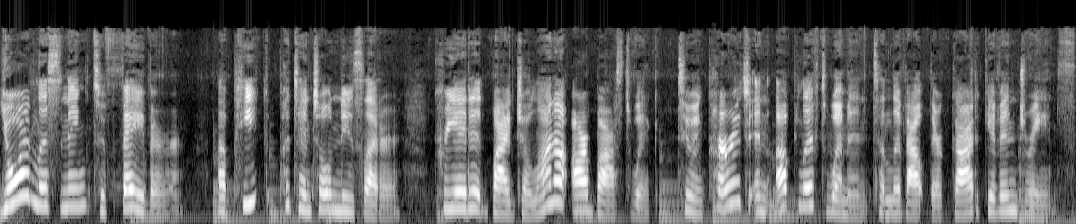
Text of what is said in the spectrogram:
You're listening to Favor, a peak potential newsletter created by Jolana R. Bostwick to encourage and uplift women to live out their God given dreams.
